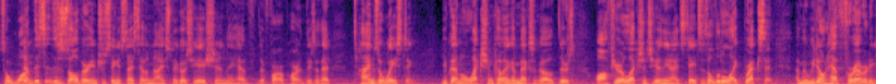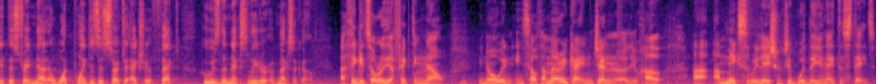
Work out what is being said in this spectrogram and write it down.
so Juan, this, this is all very interesting. It's nice to have a nice negotiation. They have they're far apart and things like that. Time's a wasting. You've got an election coming in Mexico. There's off-year elections here in the United States. It's a little like Brexit. I mean, we don't have forever to get this straightened out. At what point does this start to actually affect who is the next leader of Mexico? I think it's already affecting now. You know, in, in South America in general, you have uh, a mixed relationship with the United States.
